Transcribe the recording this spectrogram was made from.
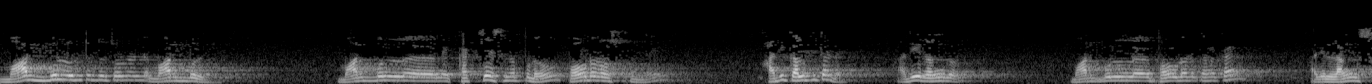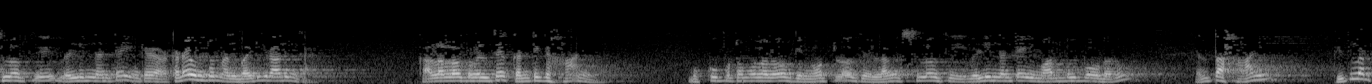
మార్బుల్ ఉంటుంది చూడండి. మార్బుల్. మార్బుల్ని కట్ చేసినప్పుడు పౌడర్ వస్తుంది. అది కలుపుతాడు. అది రంగు. మార్బుల్ పౌడర్ కనుక అది లంగ్స్లోకి వెళ్ళిందంటే ఇంకా అక్కడే ఉంటుంది. అది బయటికి రాదు ఇంకా. కళ్ళలోకి వెళ్తే కంటికి హాని. ముక్కు పుటములలోకి నోట్లోకి లంగ్స్లోకి వెళ్ళిందంటే ఈ మార్బుల్ పౌడరు ఎంత హాని? People are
